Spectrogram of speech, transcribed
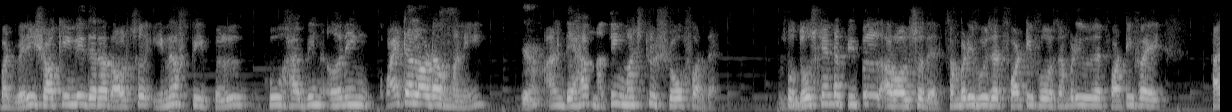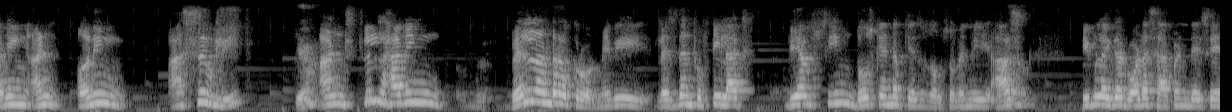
But very shockingly, there are also enough people who have been earning quite a lot of money Yeah. and they have nothing much to show for that. So Mhm. those kind of people are also there. Somebody who's at 44, somebody who's at 45, having and earning massively Yeah. and still having well under a crore, maybe less than 50 lakhs. We have seen those kind of cases also when we ask people like that what has happened they say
